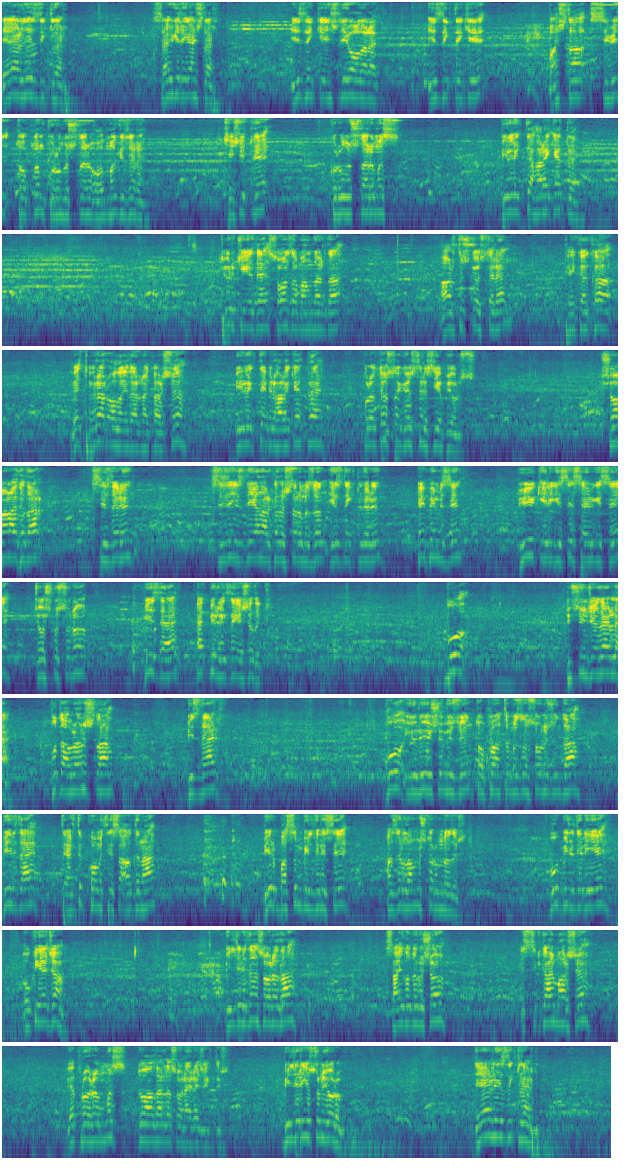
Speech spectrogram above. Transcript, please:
Değerli İznikliler, sevgili gençler, İznik gençliği olarak İznik'teki başta sivil toplum kuruluşları olmak üzere çeşitli kuruluşlarımız birlikte hareketle Türkiye'de son zamanlarda artış gösteren PKK ve terör olaylarına karşı birlikte bir hareketle protesto gösterisi yapıyoruz. Şu ana kadar sizlerin, sizi izleyen arkadaşlarımızın, İzniklilerin, hepimizin büyük ilgisi, sevgisi, coşkusunu biz de hep birlikte yaşadık. Bu düşüncelerle, bu davranışla bizler bu yürüyüşümüzün, toplantımızın sonucunda bir de tertip komitesi adına bir basın bildirisi hazırlanmış durumdadır. Bu bildiriyi okuyacağım. Bildiriden sonra da saygı duruşu, İstiklal Marşı ve programımız dualarla sona erecektir. Bildiriyi sunuyorum. Değerli iznikler,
